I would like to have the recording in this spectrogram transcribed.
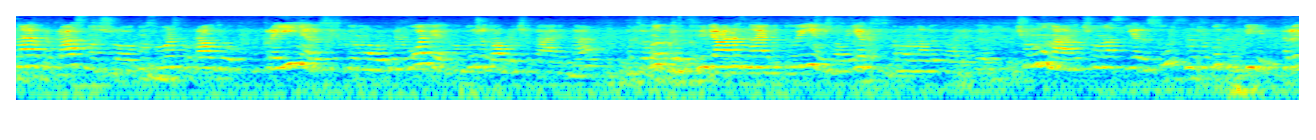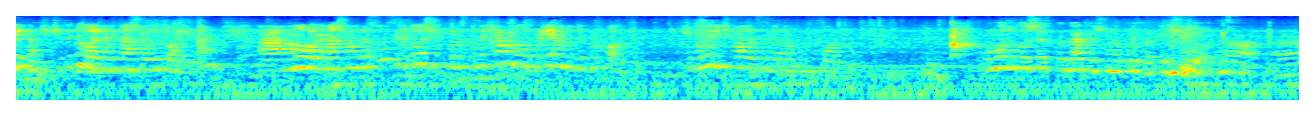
знаю прекрасно, що комсомольську правду в Україні російською мовою у Львові ну, дуже добре читають. Та? Тобто ну, львів'яни знають і ту іншу, але є російськомовна аудиторія. То чому нам, якщо у нас є ресурс, не зробити дві, три там, чи чотири, ну залежно від нашої аудиторії, та? мови на нашому ресурсі для того, щоб користувачам було приємно туди приходити, вони відчували себе там комфортно. Можу лише сказати, що, наприклад, якщо на е,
